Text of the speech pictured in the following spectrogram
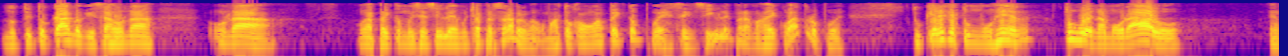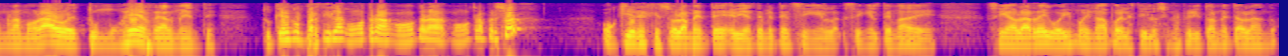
No estoy tocando quizás una una un aspecto muy sensible de muchas personas, pero vamos a tocar un aspecto pues sensible para más de cuatro, pues. Tú quieres que tu mujer, tu enamorado, enamorado de tu mujer realmente, ¿Tú quieres compartirla con otra, con otra, con otra persona? ¿O quieres que solamente, evidentemente, sin el, sin el tema de, sin hablar de egoísmo y nada por el estilo, sino espiritualmente hablando?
